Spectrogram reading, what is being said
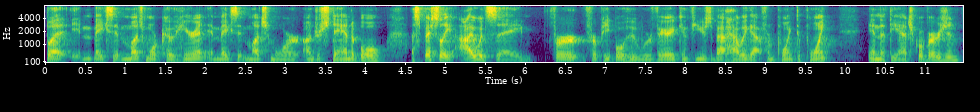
but it makes it much more coherent. It makes it much more understandable, especially I would say for for people who were very confused about how we got from point to point in the theatrical version.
